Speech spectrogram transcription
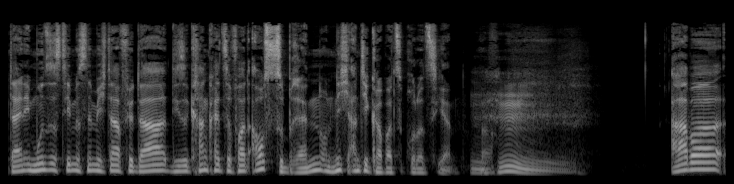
Dein Immunsystem ist nämlich dafür da, diese Krankheit sofort auszubrennen und nicht Antikörper zu produzieren. Mhm. aber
